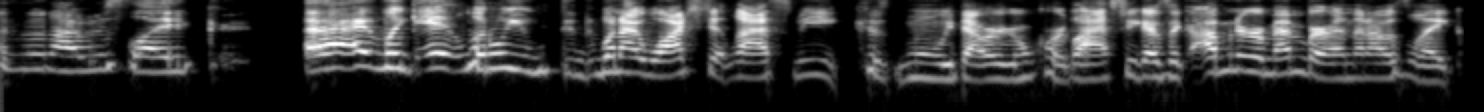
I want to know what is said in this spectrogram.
And then I was like, and I like it literally when I watched it last week, because when we thought we were gonna record last week, I was like, I'm gonna remember. And then I was like,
